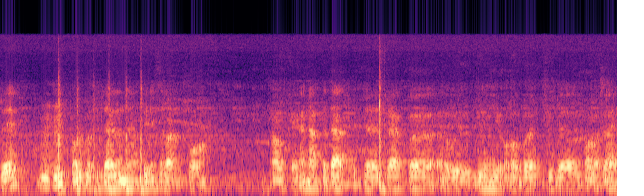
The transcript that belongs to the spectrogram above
trip Mhm. for go to the island and finish around four. Okay. And after that, the driver uh, will bring you over to the Okay. hotel.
